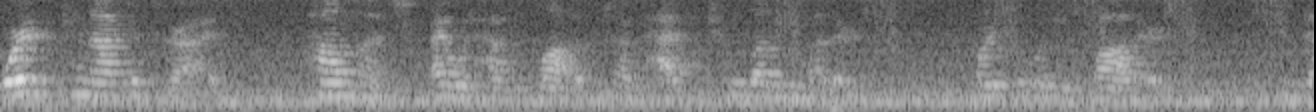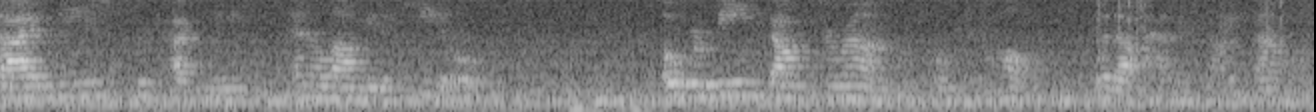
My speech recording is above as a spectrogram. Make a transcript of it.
Words cannot describe how much I would have loved to have had two loving mothers or two loving fathers to guide me, protect me, and allow me to heal over being bounced around from home to home without having found a family.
